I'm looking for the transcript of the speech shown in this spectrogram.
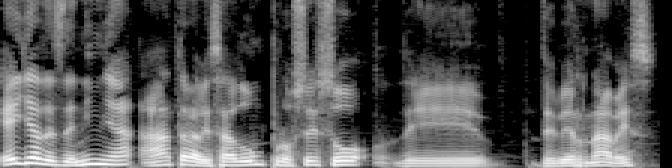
ella desde niña ha atravesado un proceso de, ver naves.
